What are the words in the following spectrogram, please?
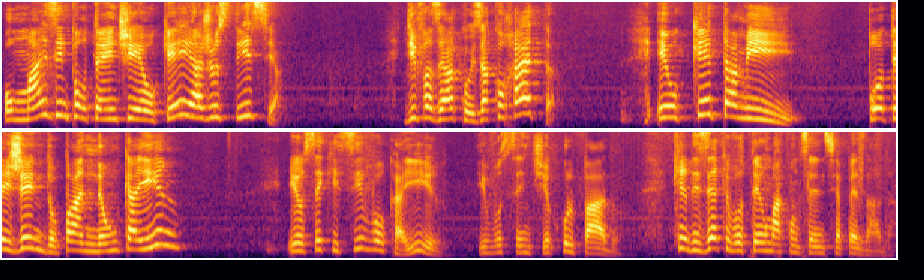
o mais importante é o que? É a justiça. De fazer a coisa correta. E o que está me protegendo para não cair? Eu sei que se vou cair, eu vou sentir culpado. Quer dizer que vou ter uma consciência pesada.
